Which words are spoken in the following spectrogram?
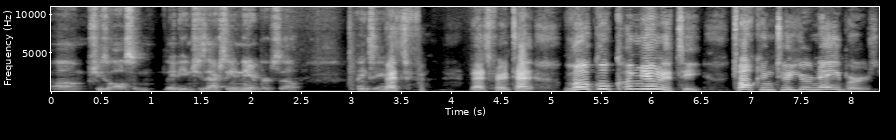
Um, she's awesome lady, and she's actually a neighbor. So, thanks, Annie. That's that's fantastic. Local community, talking to your neighbors.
